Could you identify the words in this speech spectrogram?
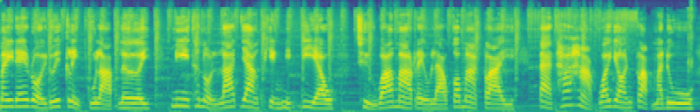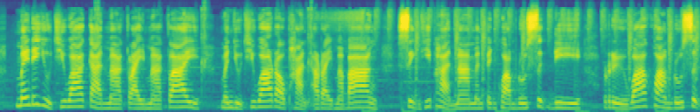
ไม่ได้โรยด้วยกลีบกุหลาบเลย มีถนนลาดยางเพียงนิดเดียว ถือว่ามาเร็วแล้วก็มาไกล แต่ถ้าหากว่าย้อนกลับมาดู ไม่ได้อยู่ที่ว่าการมาไกลมาใกล้ มันอยู่ที่ว่าเราผ่านอะไรมาบ้าง สิ่งที่ผ่านมามันเป็นความรู้สึกดี หรือว่าความรู้สึก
